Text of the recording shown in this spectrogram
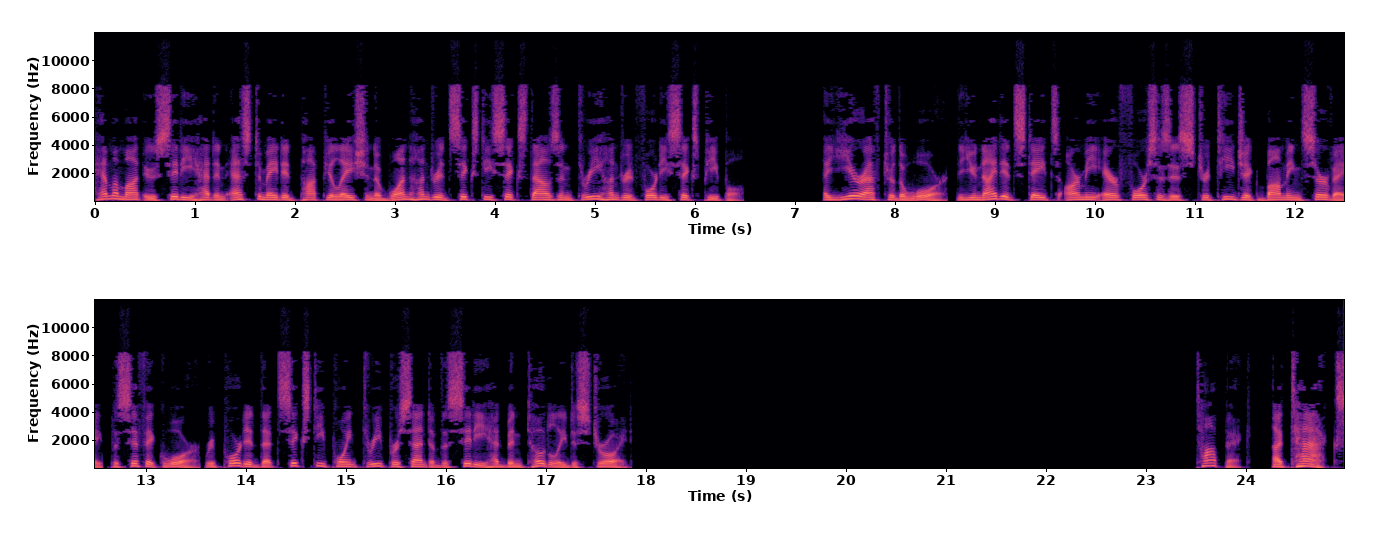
Hamamatsu City had an estimated population of 166,346 people. A year after the war, the United States Army Air Forces' Strategic Bombing Survey Pacific war reported that 60.3% of the city had been totally destroyed. Topic: Attacks.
